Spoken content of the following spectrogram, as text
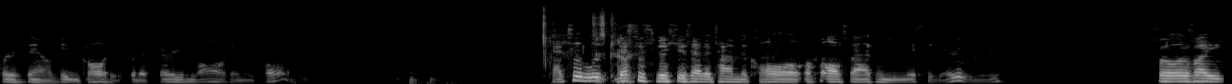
first down, didn't call it, but a third and long, and they called it. That's a little, that's suspicious at a time to call offsides when you missed it earlier. So it's like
